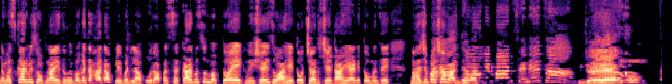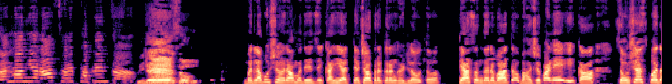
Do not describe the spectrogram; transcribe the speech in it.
नमस्कार मी स्वप्नाली. तुम्ही बघत आहात आपले बदलापूर. आपण सकाळपासून बघतोय एक विषय जो आहे तो चर्चेत आहे आणि तो म्हणजे भाजपाच्या माध्यमातून असो. बदलापूर शहरामध्ये जे काही अत्याचार प्रकरण घडलं होतं त्या संदर्भात भाजपाने एका संशयास्पद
